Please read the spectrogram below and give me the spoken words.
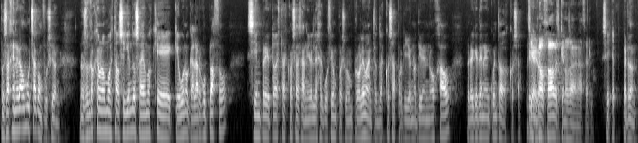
pues ha generado mucha confusión. Nosotros que lo hemos estado siguiendo sabemos que, que, bueno, que a largo plazo siempre todas estas cosas a nivel de ejecución pues son un problema, entre otras cosas porque ellos no tienen know-how, pero hay que tener en cuenta dos cosas. Sí, el know-how es que no saben hacerlo. Sí, eh, perdón,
